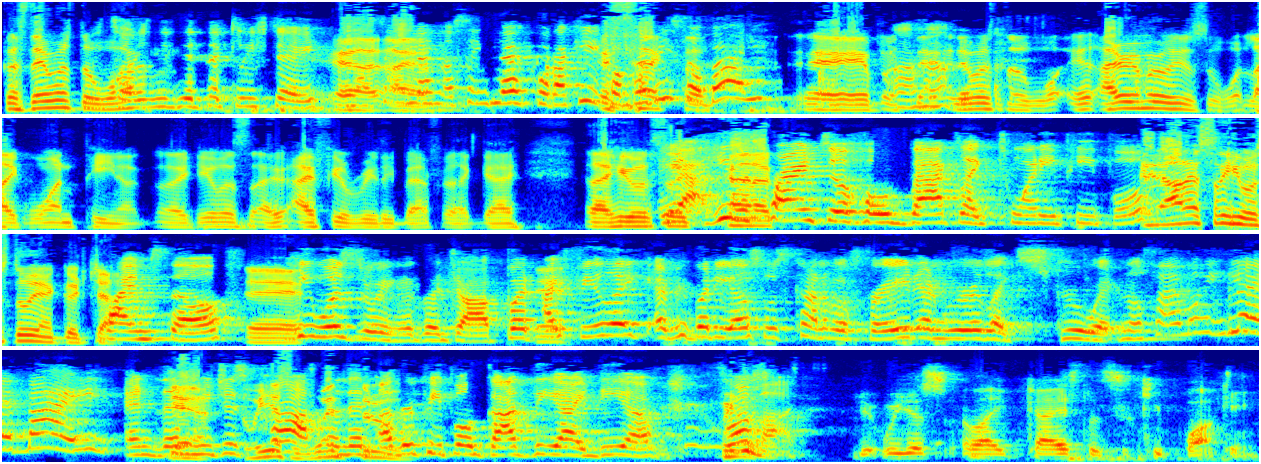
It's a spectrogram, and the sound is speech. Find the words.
because there was the We one. totally did the cliche. Yeah, no I- no por aquí, con permiso, bye. Uh, but Uh-huh. there, was the. I remember it was like one peanut. Like it was. I, I feel really bad for that guy. Uh, he was like yeah, he was trying to hold back like 20 people and honestly, he was doing a good job. by himself. Eh, he was doing a good job, but I eh. feel like everybody else was kind of afraid, and we were like, "Screw it, no sabemos inglés, bye." And then Yeah, we just we crossed, went and then through. other people got the idea from just- us. We just like guys, let's just keep walking.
